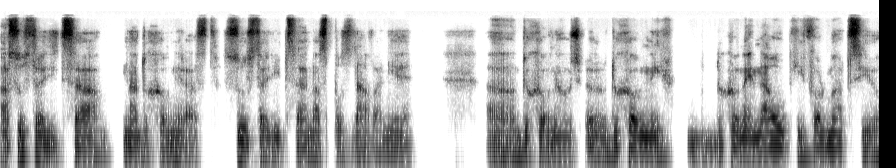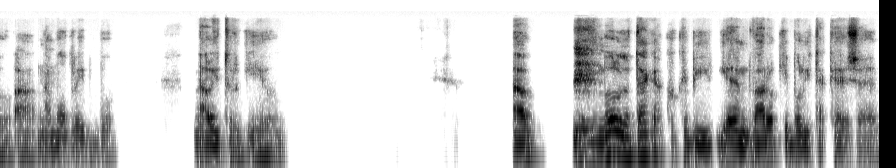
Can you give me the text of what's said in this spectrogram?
a sústrediť sa na duchovný rast, sústrediť sa na spoznávanie duchovných, duchovnej nauky, formáciu a na modlitbu, na liturgiu. A bolo to tak, ako keby jeden, dva roky boli také, že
